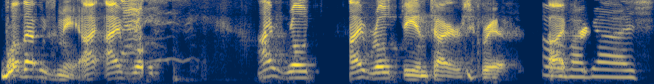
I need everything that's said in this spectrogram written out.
Well, that was me. I, I wrote, I wrote, I wrote the entire script. Oh I- my gosh.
